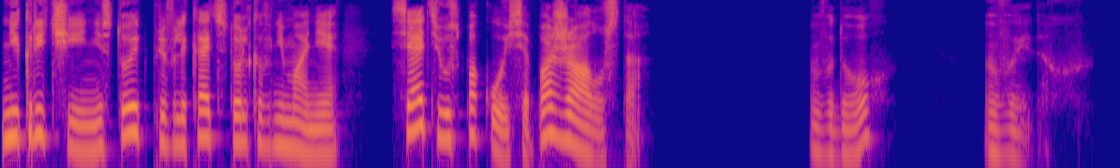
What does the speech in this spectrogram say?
Не кричи, не стоит привлекать столько внимания. Сядь и успокойся, пожалуйста. Вдох, выдох.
